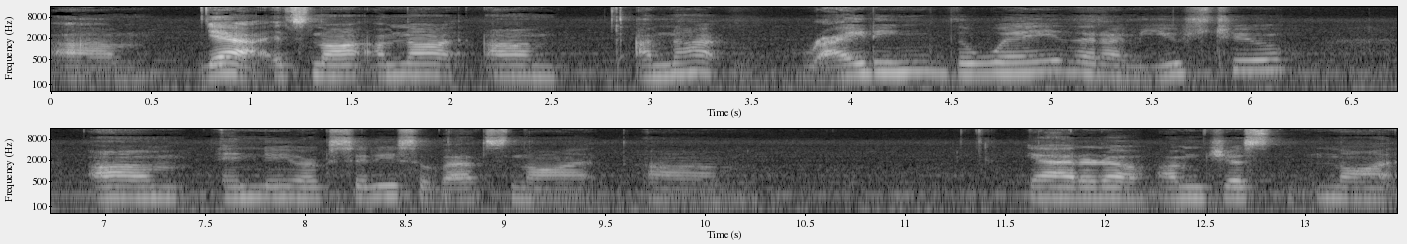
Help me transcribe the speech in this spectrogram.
um, yeah, it's not I'm not um, I'm not writing the way that I'm used to um, in New York City, so that's not. Um, yeah, I don't know. I'm just not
